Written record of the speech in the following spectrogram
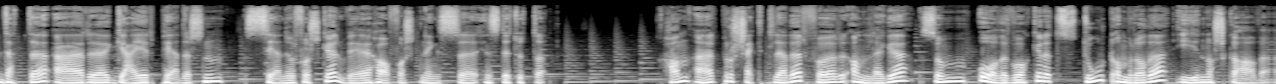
Dette er Geir Pedersen, seniorforsker ved Havforskningsinstituttet. Han er prosjektleder for anlegget som overvåker et stort område i Norskehavet.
